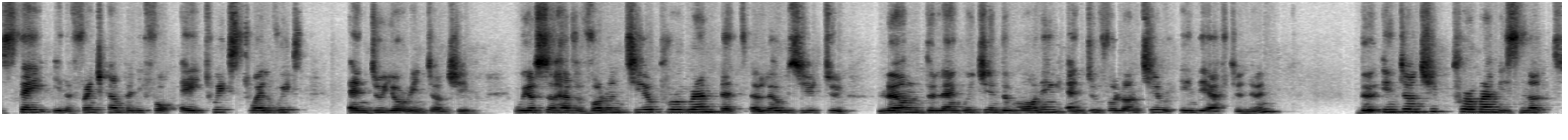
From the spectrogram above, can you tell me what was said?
stay in a French company for eight weeks, 12 weeks and do your internship. We also have a volunteer program that allows you to learn the language in the morning and do volunteer in the afternoon. The internship program is not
